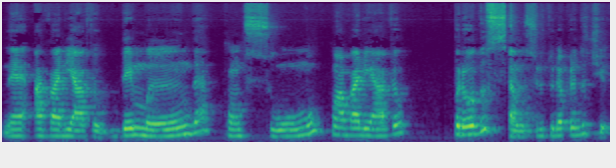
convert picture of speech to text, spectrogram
né, a variável demanda, consumo, com a variável produção, estrutura produtiva.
